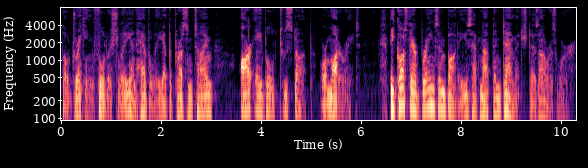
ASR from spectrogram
though drinking foolishly and heavily at the present time, are able to stop or moderate, because their brains and bodies have not been damaged as ours were.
